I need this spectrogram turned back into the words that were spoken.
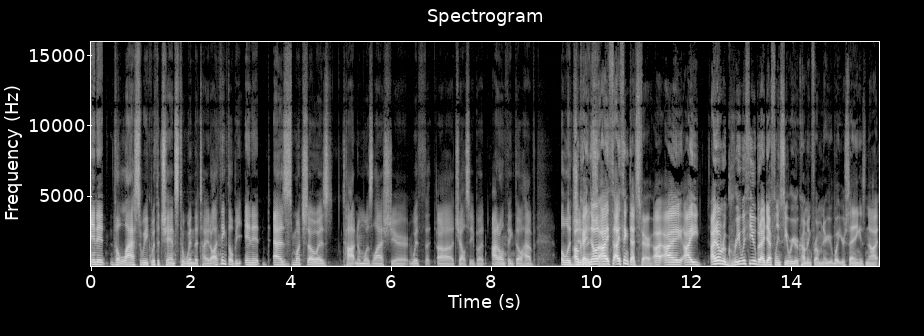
in it the last week with a chance to win the title. I think they'll be in it as much so as Tottenham was last year with uh, Chelsea, but I don't think they'll have a legitimate. Okay, no, shot. I th- I think that's fair. I, I I I don't agree with you, but I definitely see where you're coming from. and What you're saying is not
